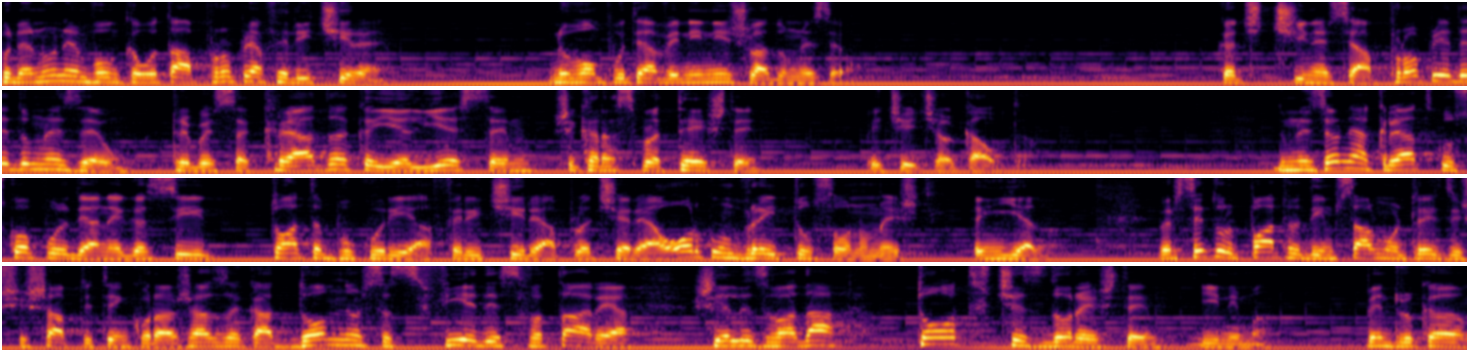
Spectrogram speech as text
până nu ne vom căuta propria fericire, nu vom putea veni nici la Dumnezeu. Căci cine se apropie de Dumnezeu trebuie să creadă că El este și că răsplătește pe cei ce-L caută. Dumnezeu ne-a creat cu scopul de a ne găsi toată bucuria, fericirea, plăcerea, oricum vrei tu să o numești, în El. Versetul 4 din Psalmul 37 te încurajează ca Domnul să-ți fie desfătarea și El îți va da tot ce-ți dorește inima. Pentru că,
